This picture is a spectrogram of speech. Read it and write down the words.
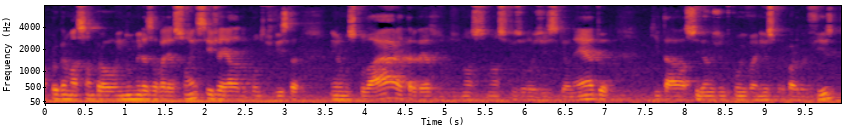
a programação para inúmeras avaliações, seja ela do ponto de vista neuromuscular, através do nosso, nosso fisiologista, que é o Neto, que está auxiliando junto com o Ivanilson, preparador físico,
